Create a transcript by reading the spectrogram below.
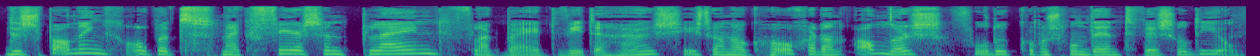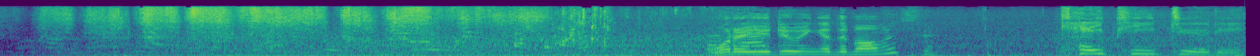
De spanning op het McPhersonplein, vlakbij het Witte Huis... is dan ook hoger dan anders, voelde correspondent Wessel de Jong. What are you doing at the moment? KP duty.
